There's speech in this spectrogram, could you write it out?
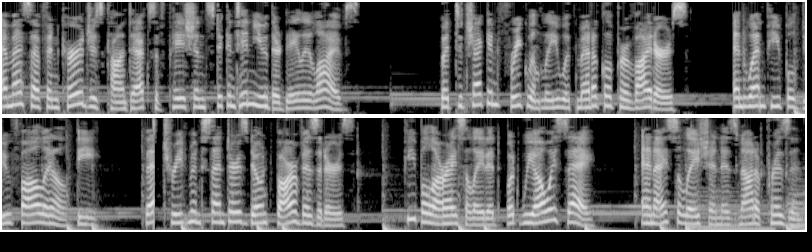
MSF encourages contacts of patients to continue their daily lives, but to check in frequently with medical providers. And when people do fall ill, the best treatment centers don't bar visitors. People are isolated, but we always say, and isolation is not a prison.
